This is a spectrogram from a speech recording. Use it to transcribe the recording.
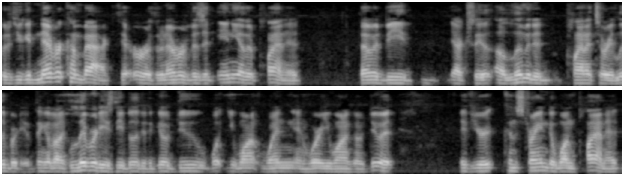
But if you could never come back to Earth or never visit any other planet, that would be actually a limited planetary liberty. Think of like liberty is the ability to go do what you want when and where you want to go do it if you're constrained to one planet,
